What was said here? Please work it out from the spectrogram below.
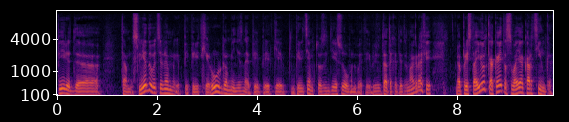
перед э, там, исследователем, перед хирургом, я не знаю, перед, перед, перед тем, кто заинтересован в, этой, в результатах этой томографии, э, пристает какая-то своя картинка.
